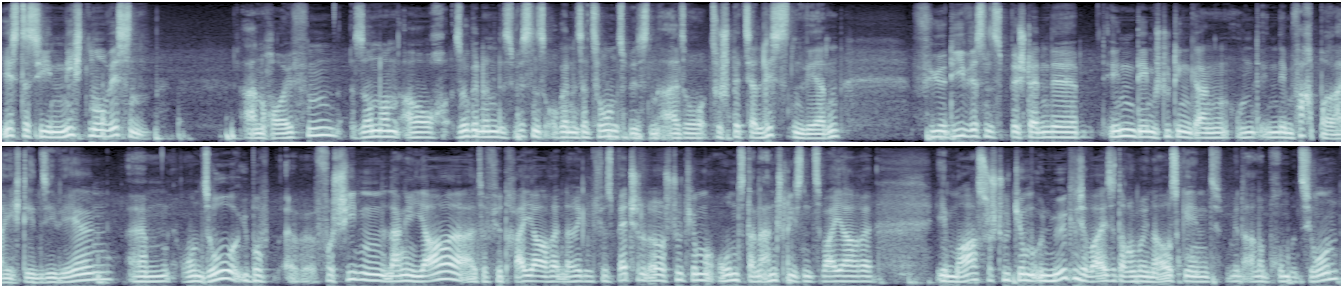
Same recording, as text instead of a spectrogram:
ist, dass Sie nicht nur Wissen anhäufen, sondern auch sogenanntes Wissensorganisationswissen, also zu Spezialisten werden, für die Wissensbestände in dem Studiengang und in dem Fachbereich, den Sie wählen. Ähm, und so über äh, verschiedene lange Jahre, also für drei Jahre in der Regel fürs Bachelorstudium und dann anschließend zwei Jahre im Masterstudium und möglicherweise darüber hinausgehend mit einer Promotion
